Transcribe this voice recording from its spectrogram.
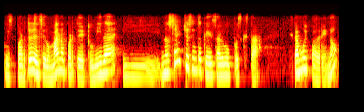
pues parte del ser humano, parte de tu vida y no sé, yo siento que es algo pues que está, está muy padre, ¿no?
